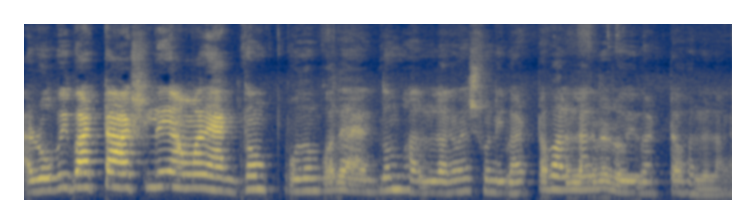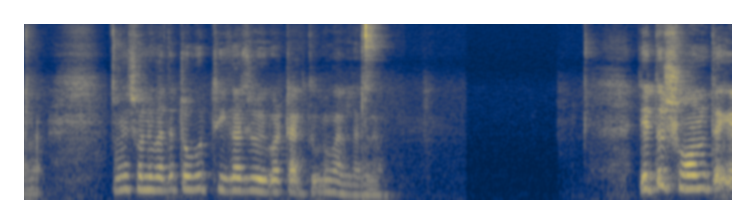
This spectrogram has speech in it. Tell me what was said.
আর রবিবারটা আসলে আমার একদম, প্রথম কথা, একদম ভালো লাগে না। শনিবারটা ভালো লাগে না রবিবারটা ভালো লাগে না। মানে শনিবারটা তবু ঠিক আছে, রবিবারটা একদমই ভালো লাগে না। যেহেতু সোম থেকে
